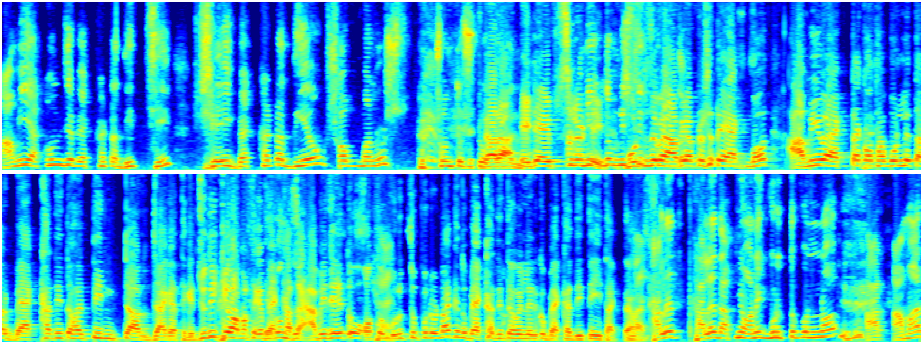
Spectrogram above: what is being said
আমি এখন যে ব্যাখ্যাটা দিচ্ছি সেই ব্যাখ্যাটা দিয়েও সব মানুষ সন্তুষ্ট। এটা আমি। আপনার সাথে একমত আমিও একটা কথা বললে তার ব্যাখ্যা দিতে হয় তিনটার জায়গা থেকে যদি কেউ আমার থেকে ব্যাখ্যা চায় আমি যেহেতু অত হ্যাঁ। গুরুত্বপূর্ণ না কিন্তু ব্যাখ্যা দিতে হলে এরকম ব্যাখ্যা দিতেই থাকতে হয় খালেদ খালেদ আপনি অনেক গুরুত্বপূর্ণ আর আমার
